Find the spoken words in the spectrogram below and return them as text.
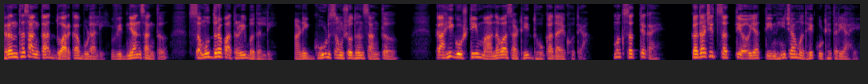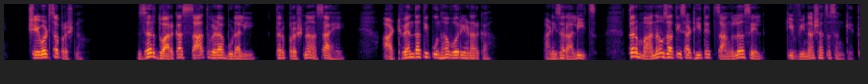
ग्रंथ सांगतात द्वारका बुडाली विज्ञान सांगतं समुद्र पातळी बदलली आणि गूढ संशोधन सांगतं काही गोष्टी मानवासाठी धोकादायक होत्या. मग सत्य काय? कदाचित सत्य या तिन्हीच्या मध्ये कुठेतरी आहे. शेवटचा प्रश्न. जर द्वारका सात वेळा बुडाली तर प्रश्न असा आहे आठव्यांदा ती पुन्हा वर येणार का? आणि जर आलीच तर मानव जातीसाठी ते चांगलं असेल की विनाशाचा संकेत?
